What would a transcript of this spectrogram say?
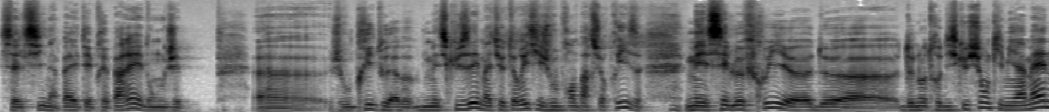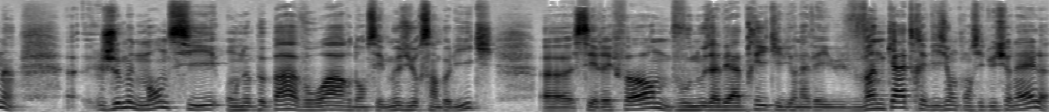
celle-ci n'a pas été préparée, donc euh, je vous prie tout d'abord de m'excuser, Mathieu Tori, si je vous prends par surprise, mais c'est le fruit euh, de, euh, de, notre discussion qui m'y amène. Je me demande si on ne peut pas avoir dans ces mesures symboliques ces réformes. Vous nous avez appris qu'il y en avait eu 24 révisions constitutionnelles.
